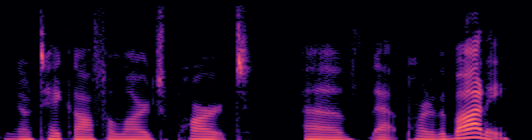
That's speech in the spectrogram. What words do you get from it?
you know, take off a large part of that part of the body.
